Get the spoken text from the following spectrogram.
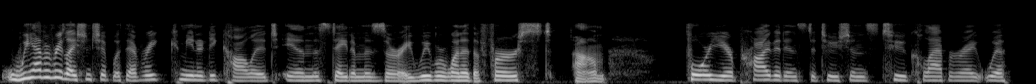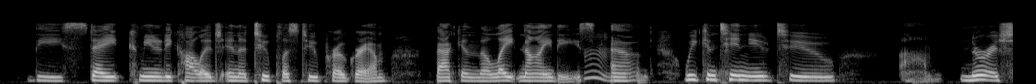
We have a relationship with every community college in the state of Missouri. We were one of the first um, four year private institutions to collaborate with the state community college in a two plus two program back in the late 90s. Mm. And we continue to um, nourish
